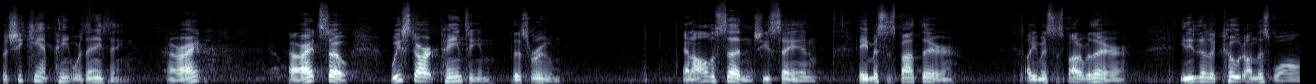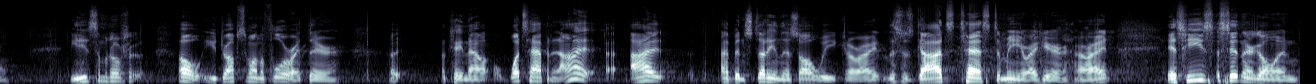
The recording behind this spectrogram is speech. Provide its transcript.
But she can't paint with anything. All right? All right? So we start painting this room. And all of a sudden, she's saying, Hey, you missed a spot there. Oh, you missed a spot over there. You need another coat on this wall. You need someone over. Oh, you dropped some on the floor right there. Uh, okay, now what's happening? I, I, I've been studying this all week. All right, this is God's test to me right here. All right, is He's sitting there going,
